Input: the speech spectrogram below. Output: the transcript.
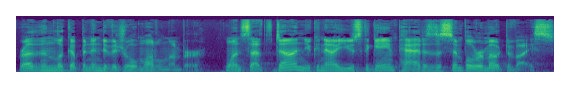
rather than look up an individual model number. Once that's done, you can now use the gamepad as a simple remote device,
